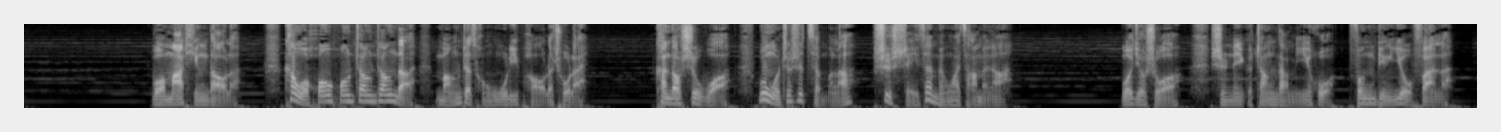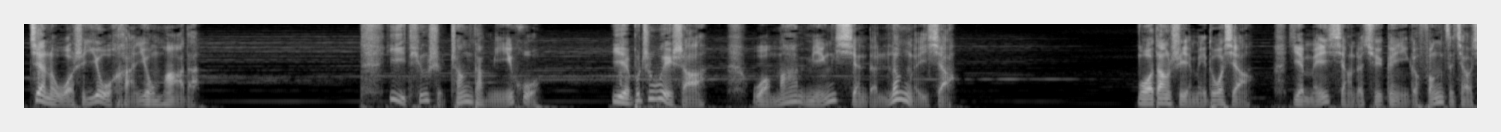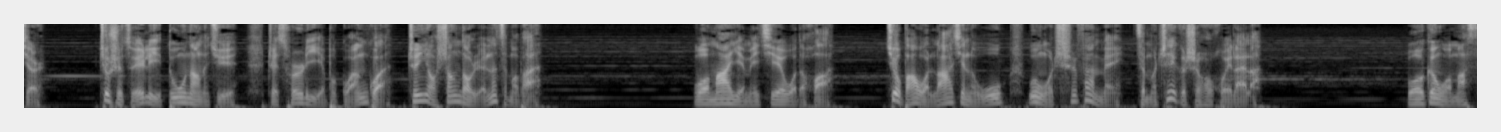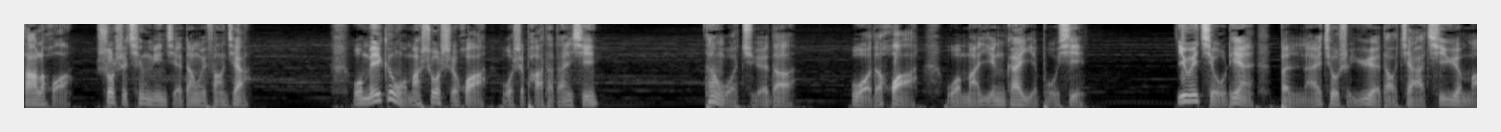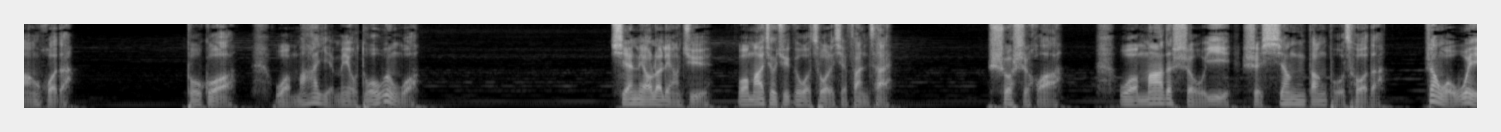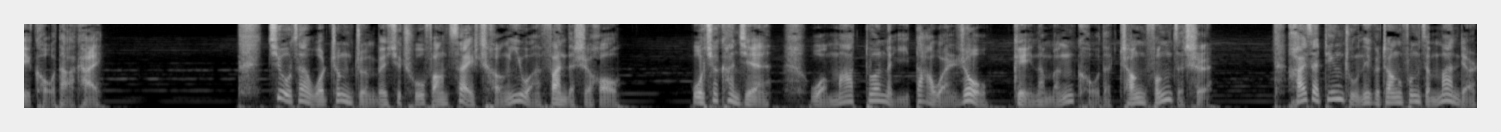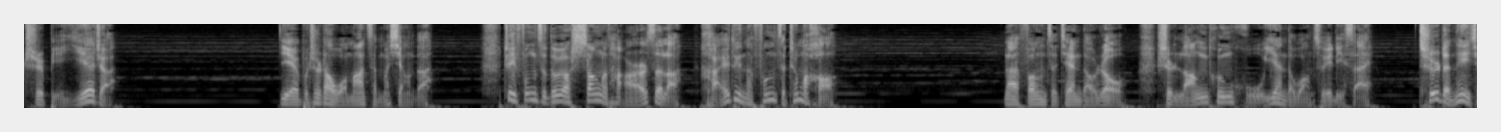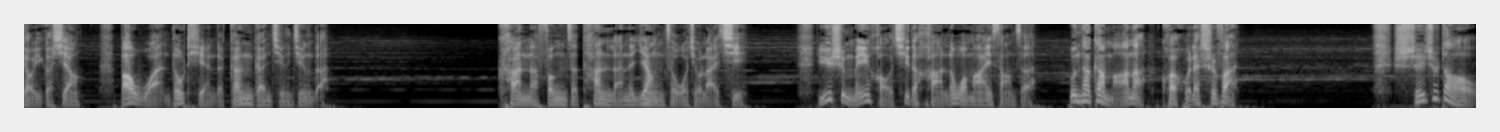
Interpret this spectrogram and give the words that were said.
我妈听到了，看我慌慌张张的，忙着从屋里跑了出来。看到是我，问我这是怎么了？是谁在门外砸门啊？我就说是那个张大迷糊，疯病又犯了，见了我是又喊又骂的。一听是张大迷糊，也不知为啥，我妈明显的愣了一下。我当时也没多想，也没想着去跟一个疯子较劲儿，就是嘴里嘟囔了句：“这村里也不管管，真要伤到人了怎么办？”我妈也没接我的话，就把我拉进了屋，问我吃饭没，怎么这个时候回来了？我跟我妈撒了谎，说是清明节单位放假。我没跟我妈说实话，我是怕她担心。但我觉得，我的话我妈应该也不信，因为酒店本来就是越到假期越忙活的。不过我妈也没有多问我，闲聊了两句。我妈就去给我做了些饭菜。说实话，我妈的手艺是相当不错的，让我胃口大开。就在我正准备去厨房再盛一碗饭的时候，我却看见我妈端了一大碗肉给那门口的张疯子吃，还在叮嘱那个张疯子慢点吃，别噎着。也不知道我妈怎么想的。这疯子都要伤了他儿子了，还对那疯子这么好。那疯子见到肉是狼吞虎咽的往嘴里塞，吃的那叫一个香，把碗都舔得干干净净的。看那疯子贪婪的样子，我就来气，于是没好气的喊了我妈一嗓子，问他干嘛呢？快回来吃饭。谁知道，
